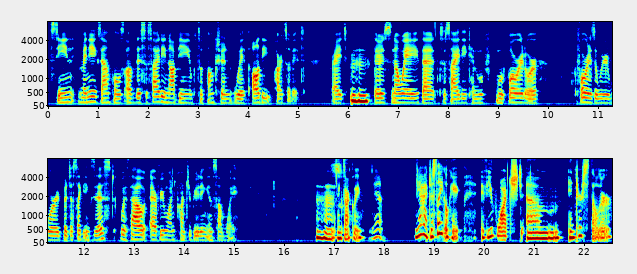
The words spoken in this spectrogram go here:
seen many examples of this society not being able to function with all the parts of it, right? hmm There's no way that society can move move forward or forward is a weird word, but just like exist without everyone contributing in some way. hmm exactly. Yeah. Yeah, just like okay, if you've watched um Interstellar,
